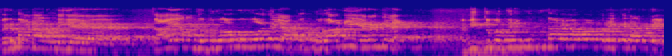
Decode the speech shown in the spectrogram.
பெருமானாருடைய தாயார் அந்த துவாவை ஓதலை அப்ப குரானே இறங்கல. நபித்துவத்திற்கு முன்னால் அல்லவா பிறக்கிறார்கள்.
